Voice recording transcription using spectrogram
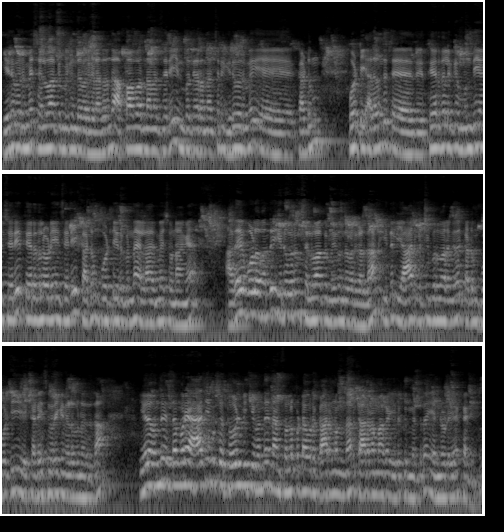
இருவருமே செல்வாக்கு மிகுந்தவர்கள். அது வந்து அப்பாவாக இருந்தாலும் சரி இன்பத்தையாக இருந்தாலும் சரி இருவருமே கடும் போட்டி. அது வந்து தே- தேர்தலுக்கு முந்தையும் சரி தேர்தலோடையும் சரி கடும் போட்டி இருக்குன்னு தான் எல்லாருமே சொன்னாங்க. அதே போல் வந்து இருவரும் செல்வாக்கு மிகுந்தவர்கள் தான். இதில் யார் வெற்றி பெறுவாருங்கிறத கடும் போட்டி கடைசி வரைக்கும் நிலவுனது தான் இதில் வந்து இந்த முறை அதிமுக தோல்விக்கு வந்து நான் சொல்லப்பட்ட ஒரு காரணம் தான் காரணமாக இருக்கும் என்று தான் என்னுடைய கணிப்பு.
